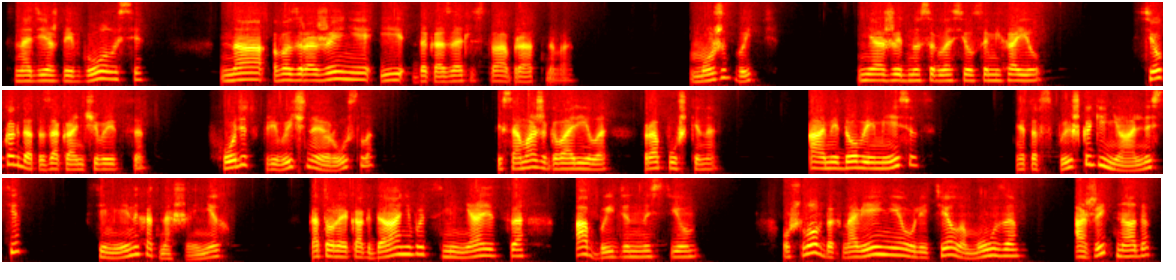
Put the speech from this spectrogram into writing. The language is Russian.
с надеждой в голосе на возражение и доказательство обратного. Может быть. — неожиданно согласился Михаил. «Все когда-то заканчивается, входит в привычное русло. Ты сама же говорила про Пушкина. А медовый месяц — это вспышка гениальности в семейных отношениях, которая когда-нибудь сменяется обыденностью. Ушло вдохновение, улетела муза, а жить надо —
